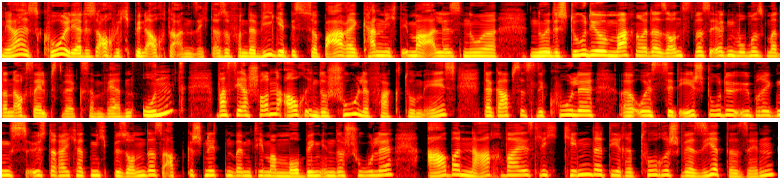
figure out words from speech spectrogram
Ja, ist cool. Ja, das auch, ich bin auch der Ansicht. Also von der Wiege bis zur Bahre kann nicht immer alles nur, nur das Studium machen oder sonst was. Irgendwo muss man dann auch selbstwirksam werden. Und was ja schon auch in der Schule Faktum ist, da gab es jetzt eine coole äh, OSZE-Studie übrigens. Österreich hat nicht besonders abgeschnitten beim Thema Mobbing in der Schule, aber nachweislich Kinder, die rhetorisch versierter sind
